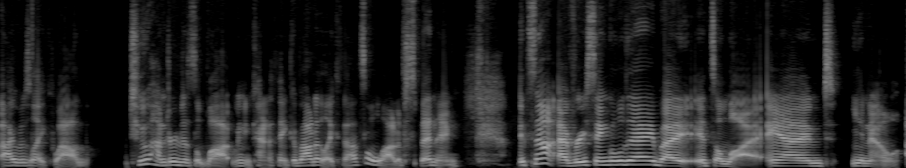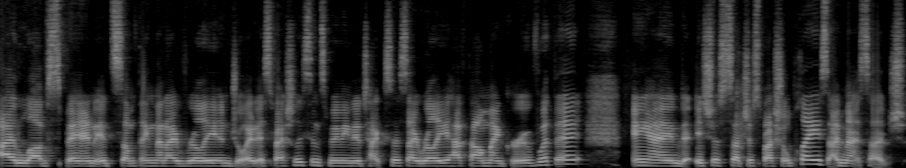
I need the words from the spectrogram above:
I was like, wow, 200 is a lot when you kind of think about it. Like, that's a lot of spinning. It's not every single day, but it's a lot. And, you know, I love spin. It's something that I've really enjoyed, especially since moving to Texas. I really have found my groove with it. And it's just such a special place. I met such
